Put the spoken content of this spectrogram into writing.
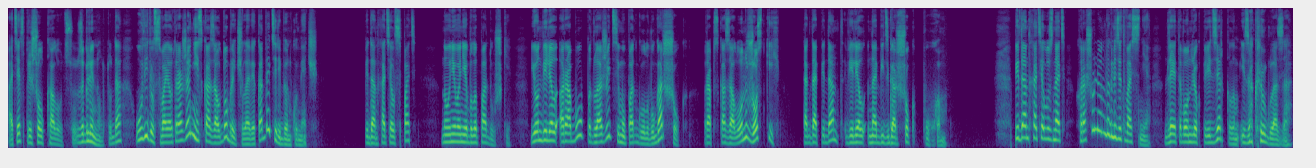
Отец пришел к колодцу, заглянул туда, увидел свое отражение и сказал, «Добрый человек, отдайте ребенку мяч». Педан хотел спать, но у него не было подушки, и он велел рабу подложить ему под голову горшок. Раб сказал, он жесткий. Тогда педант велел набить горшок пухом. Педант хотел узнать, хорошо ли он выглядит во сне. Для этого он лег перед зеркалом и закрыл глаза.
